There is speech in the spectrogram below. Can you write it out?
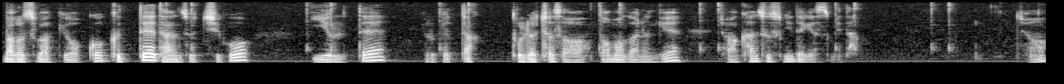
막을 수밖에 없고 그때 단수 치고 이을 때 이렇게 딱 돌려쳐서 넘어가는 게 정확한 수순이 되겠습니다. 그렇죠?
